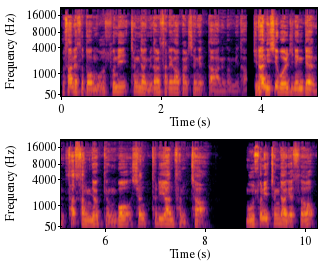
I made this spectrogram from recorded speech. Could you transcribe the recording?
부산에서도 무순위 청약 미달 사례가 발생했다는 겁니다. 지난 25일 진행된 사상역 경보 센트리안 3차 무순위 청약에서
